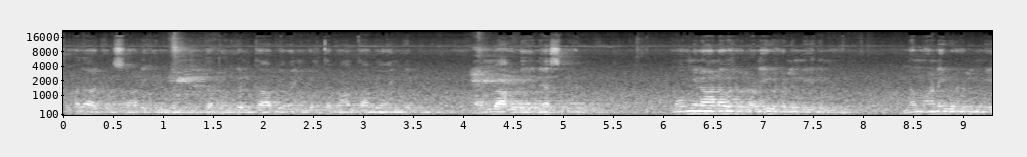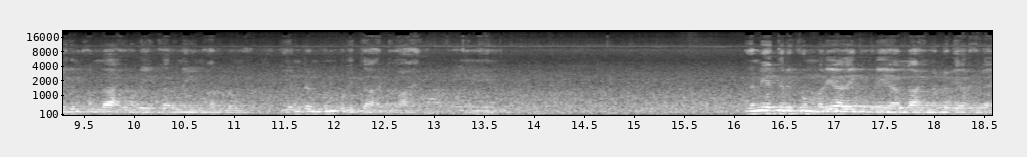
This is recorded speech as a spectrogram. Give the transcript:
சுகதாக்கள் சாலிகங்கள் முத்தகங்கள் தாபியங்கள் தபா தாபியங்கள் அல்லாஹுடைய நேசங்கள் மோமினானவர்கள் அனைவர்களின் மீதும் நம் அனைவர்களின் மீதும் அல்லாஹருடைய கருணையும் அருளும் என்றென்றும் குறித்தாகட்டுமாக ஆமீன். கண்ணியத்திற்கும் மரியாதைக்கும் உரிய அல்லாஹ் நல்லடியார்களே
